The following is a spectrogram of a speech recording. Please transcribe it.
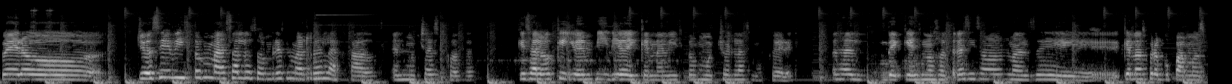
Pero yo sí he visto más a los hombres más relajados en muchas cosas. Que es algo que yo envidio y que no he visto mucho en las mujeres. O sea, de que nosotras sí somos más de... que nos preocupamos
